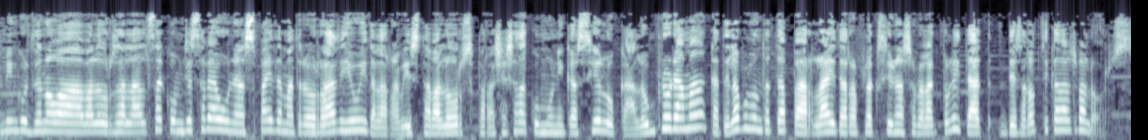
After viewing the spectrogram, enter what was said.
Benvinguts de nou a Valors a l'Alça. Com ja sabeu, un espai de Metro Ràdio i de la revista Valors per la xarxa de comunicació local. Un programa que té la voluntat de parlar i de reflexionar sobre l'actualitat des de l'òptica dels valors.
